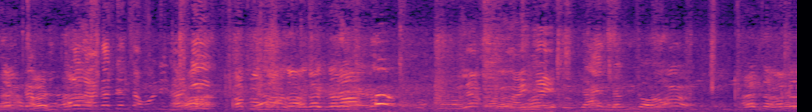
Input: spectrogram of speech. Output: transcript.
ભૂખો લાગે છે તમને નથી જાય જલ્દી દોડો હેડો જલ્દી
